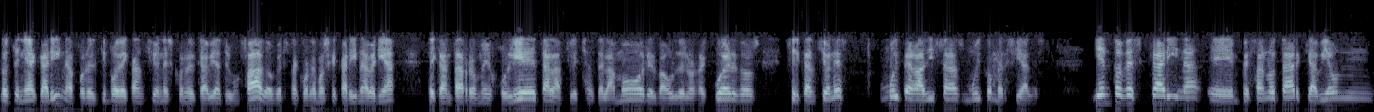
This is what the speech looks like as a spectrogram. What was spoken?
lo tenía Karina por el tipo de canciones con el que había triunfado. Pues recordemos que Karina venía de cantar Romeo y Julieta, Las flechas del amor, El baúl de los recuerdos, decir, canciones muy pegadizas, muy comerciales. Y entonces Karina eh, empezó a notar que había un-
